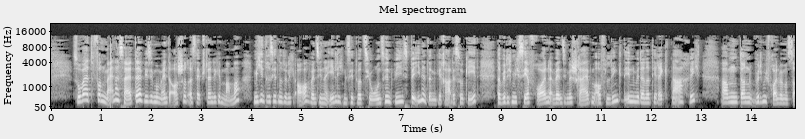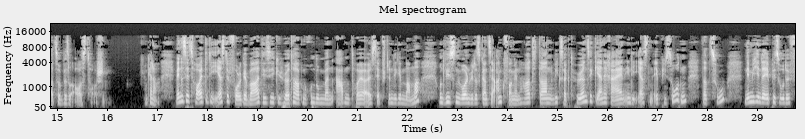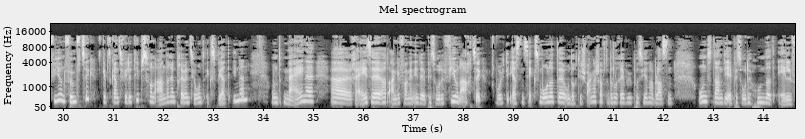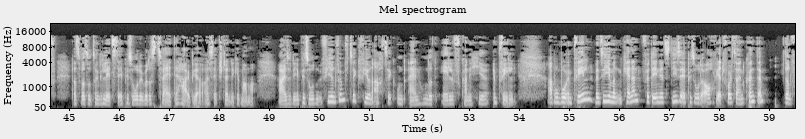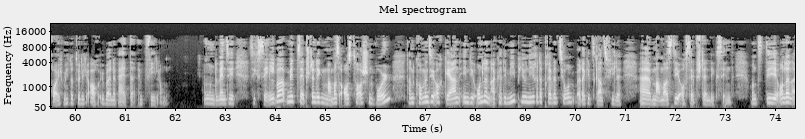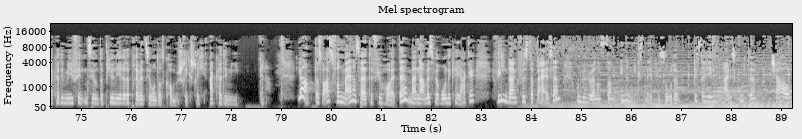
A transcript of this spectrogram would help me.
soweit von meiner Seite, wie es im Moment ausschaut als selbstständige Mama. Mich interessiert natürlich auch, wenn Sie in einer ähnlichen Situation sind, wie es bei Ihnen denn gerade so geht. Da würde ich mich sehr freuen, wenn Sie mir schreiben auf LinkedIn mit einer Direktnachricht. Ähm, dann würde ich mich freuen, wenn wir uns dazu ein bisschen austauschen. Genau. Wenn das jetzt heute die erste Folge war, die Sie gehört haben rund um mein Abenteuer als selbstständige Mama und wissen wollen, wie das Ganze angefangen hat, dann, wie gesagt, hören Sie gerne rein in die ersten Episoden dazu. Nämlich in der Episode 54 gibt es ganz viele Tipps von anderen PräventionsexpertInnen und meine äh, Reise hat angefangen in der Episode 84 wo ich die ersten sechs Monate und auch die Schwangerschaft ein bisschen Revue passieren habe lassen. Und dann die Episode 111. Das war sozusagen die letzte Episode über das zweite Halbjahr als selbstständige Mama. Also die Episoden 54, 84 und 111 kann ich hier empfehlen. Apropos empfehlen, wenn Sie jemanden kennen, für den jetzt diese Episode auch wertvoll sein könnte, dann freue ich mich natürlich auch über eine Weiterempfehlung. Und wenn Sie sich selber mit selbstständigen Mamas austauschen wollen, dann kommen Sie auch gern in die Online-Akademie Pioniere der Prävention, weil da gibt's ganz viele äh, Mamas, die auch selbstständig sind. Und die Online-Akademie finden Sie unter pioniere der Prävention.com-akademie. Genau. Ja, das war's von meiner Seite für heute. Mein Name ist Veronika Jackel. Vielen Dank fürs Dabeisein und wir hören uns dann in der nächsten Episode. Bis dahin, alles Gute. Ciao.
